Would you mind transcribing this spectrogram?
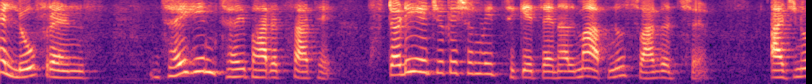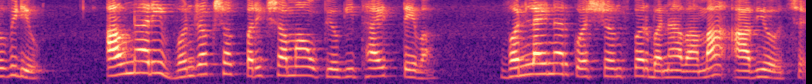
હેલો ફ્રેન્ડ્સ, જય હિન્દ, જય ભારત સાથે. સ્ટડી એજ્યુકેશન વિથ જીકે ચેનલમાં આપનું સ્વાગત છે. આજનો વિડિયો, આવનારી વનરક્ષક પરીક્ષામાં ઉપયોગી થાય તેવા વનલાઇનર ક્વેશ્ચન્સ પર બનાવવામાં આવ્યો છે.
